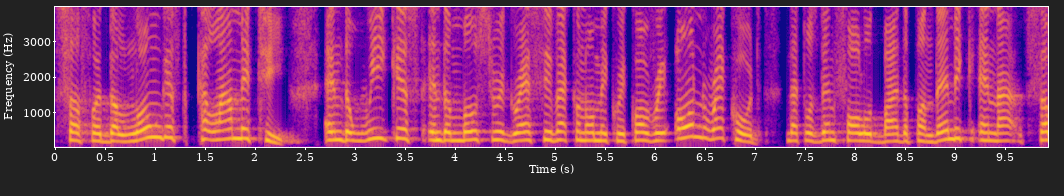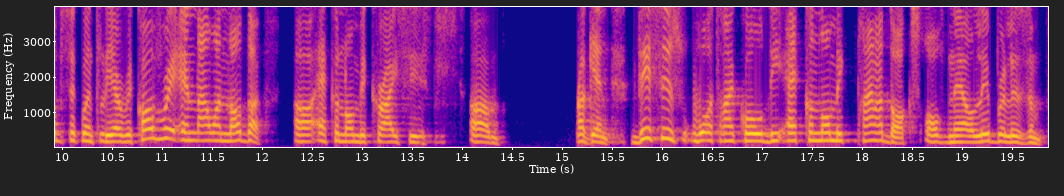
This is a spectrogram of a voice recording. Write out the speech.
suffered the longest calamity and the weakest and the most regressive economic recovery on record that was then followed by the pandemic and uh, subsequently a recovery and now another uh, economic crisis um, Again, this is what I call the economic paradox of neoliberalism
